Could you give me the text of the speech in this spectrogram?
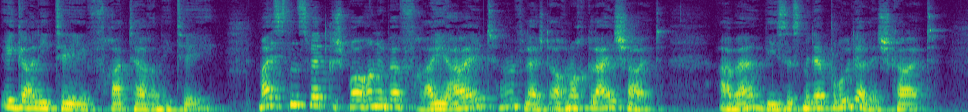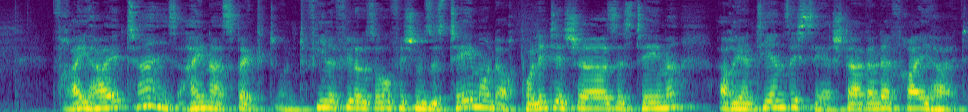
Egalité, Fraternité. Meistens wird gesprochen über Freiheit, vielleicht auch noch Gleichheit. Aber wie ist es mit der Brüderlichkeit? Freiheit ist ein Aspekt und viele philosophischen Systeme und auch politische Systeme orientieren sich sehr stark an der Freiheit.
